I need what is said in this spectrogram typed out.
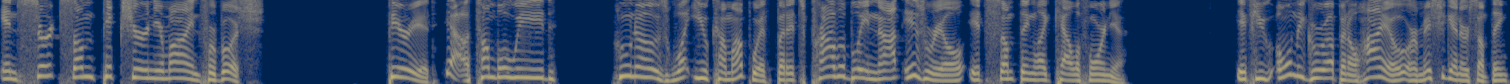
insert some picture in your mind for Bush. Period. Yeah, a tumbleweed. Who knows what you come up with, but it's probably not Israel. It's something like California. If you only grew up in Ohio or Michigan or something,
